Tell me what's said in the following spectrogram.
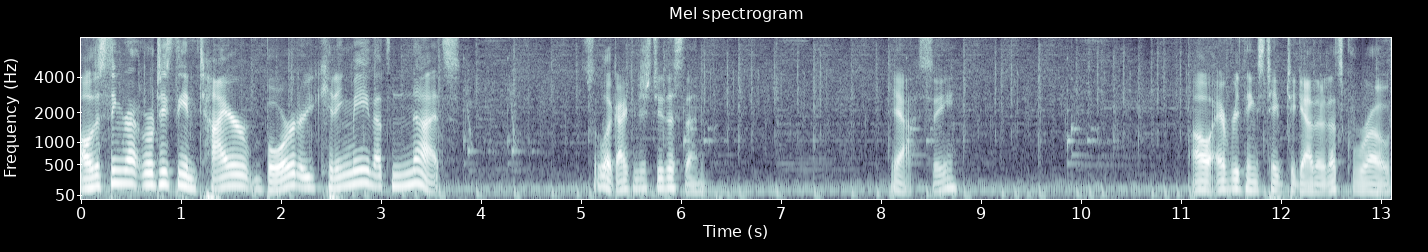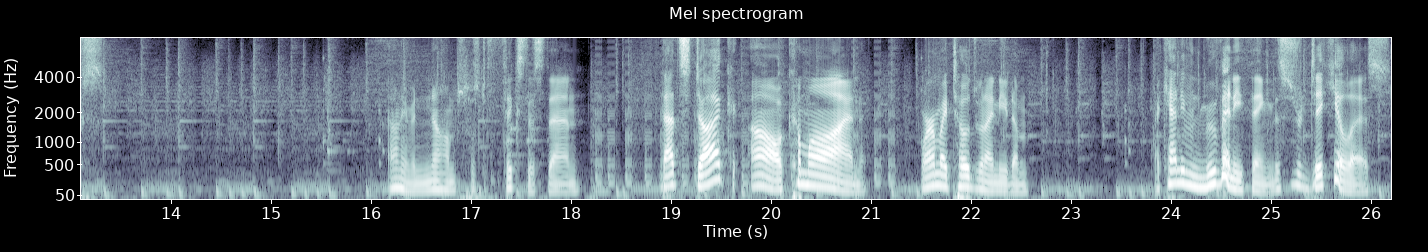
Oh, this thing rotates the entire board? Are you kidding me? That's nuts. So look, I can just do this then. Yeah, see? Oh, everything's taped together. That's gross. I don't even know how I'm supposed to fix this then. That's stuck? Oh, come on. Where are my toads when I need them? I can't even move anything. This is ridiculous.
